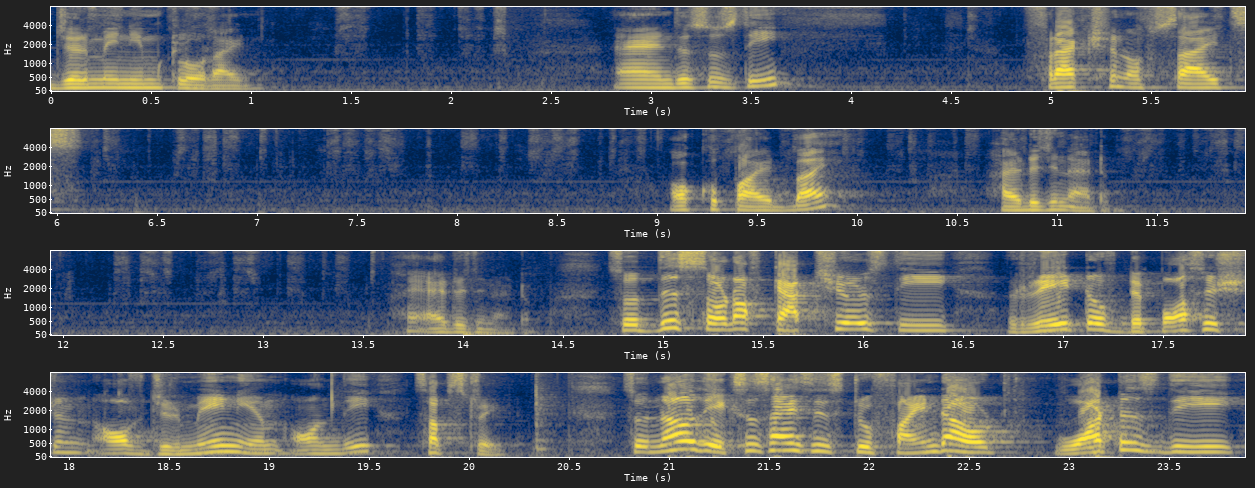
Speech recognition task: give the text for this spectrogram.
germanium chloride and this is the fraction of sites occupied by hydrogen atom hydrogen atom. So, this sort of captures the rate of deposition of germanium on the substrate. So, now the exercise is to find out what is the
